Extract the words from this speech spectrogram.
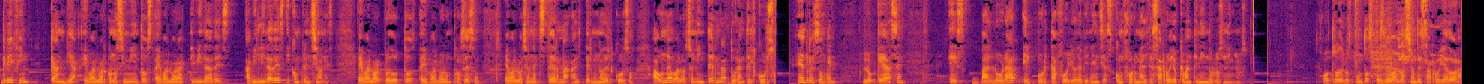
Griffin cambia evaluar conocimientos a evaluar actividades, habilidades y comprensiones, evaluar productos a evaluar un proceso, evaluación externa al término del curso a una evaluación interna durante el curso. En resumen, lo que hacen es valorar el portafolio de evidencias conforme al desarrollo que van teniendo los niños. Otro de los puntos es la evaluación desarrolladora.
